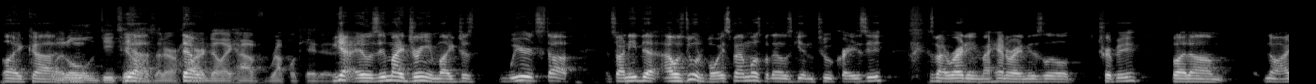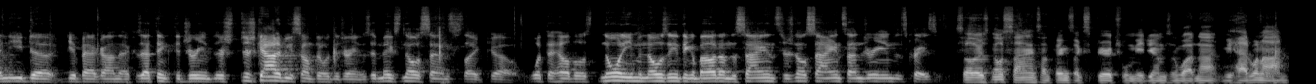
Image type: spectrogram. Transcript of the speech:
like uh, Little details yeah, that are that- hard to like have replicated. Yeah, it was in my dream, like just weird stuff. And so I need to. I was doing voice memos, but then it was getting too crazy because my writing, my handwriting is a little trippy. But um, no, I need to get back on that because I think the dream. There's there's got to be something with the dreams. It makes no sense. Like uh, what the hell? Those no one even knows anything about them. The science. There's no science on dreams. It's crazy. So there's no science on things like spiritual mediums and whatnot. We had one on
